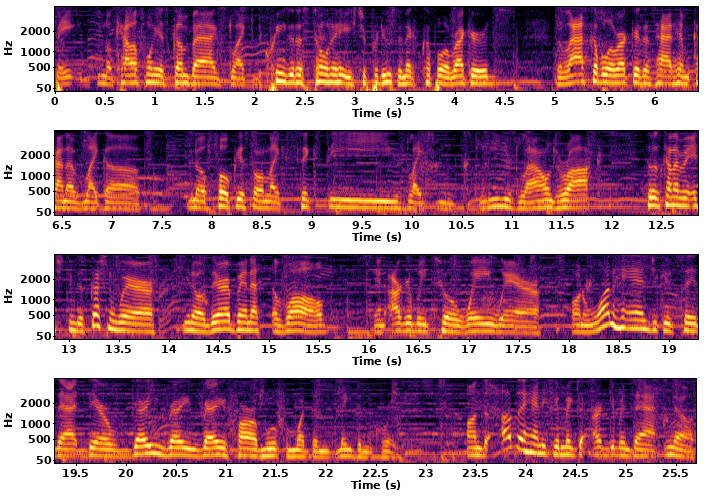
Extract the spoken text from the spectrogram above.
Ba- you know, California scumbags like the Queens of the Stone Age to produce the next couple of records the last couple of records has had him kind of like a, you know, focused on like 60s, like sleaze lounge rock. So it's kind of an interesting discussion where, you know, they're a band that's evolved and arguably to a way where, on one hand, you could say that they're very, very, very far removed from what made them great. On the other hand, you can make the argument that, you know,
